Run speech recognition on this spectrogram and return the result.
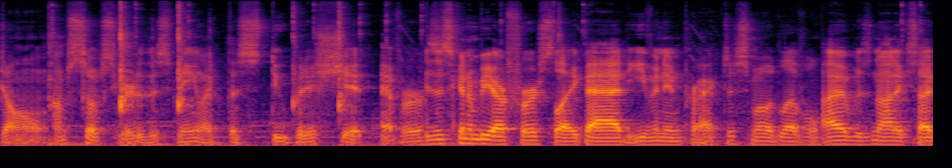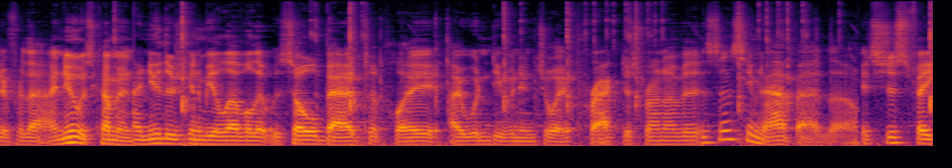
don't. I'm so scared of this being, like, the stupidest shit ever. Is this gonna be our first, like, bad, even in practice mode level? I was not excited for that. I knew it was coming. I knew there's gonna be a level that was so bad to play, I wouldn't even enjoy a practice run of it. This doesn't seem that bad, though. It's just fake.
